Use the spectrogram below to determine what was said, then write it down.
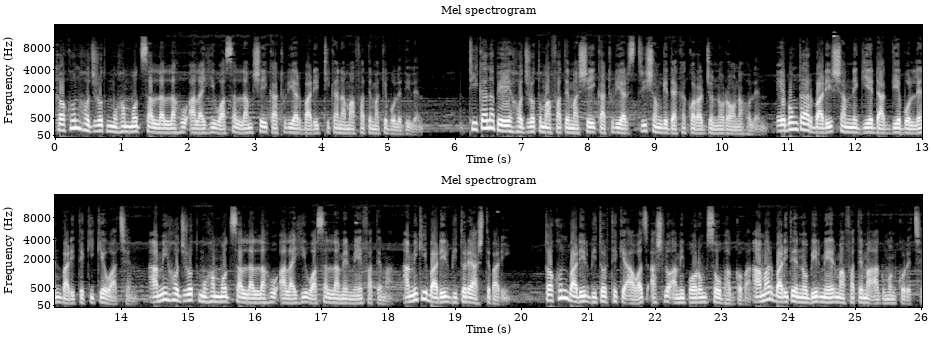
তখন হজরত মুহাম্মদ সাল্লাল্লাহু আলাইহি ওয়াসাল্লাম সেই কাঠুরিয়ার বাড়ির ঠিকানা মা ফাতেমাকে বলে দিলেন। ঠিকানা পেয়ে হজরত মা সেই কাঠুরিয়ার স্ত্রী সঙ্গে দেখা করার জন্য রওনা হলেন এবং তার বাড়ির সামনে গিয়ে ডাক দিয়ে বললেন, বাড়িতে কি কেউ আছেন? আমি হজরত মুহাম্মদ সাল্লাল্লাহু আলাইহি ওয়াসাল্লামের মেয়ে ফাতেমা। আমি কি বাড়ির ভিতরে আসতে পারি? তখন বাড়ির ভিতর থেকে আওয়াজ আসলো, আমি পরম সৌভাগ্যবান। আমার বাড়িতে নবীর মেয়ের মাফাতেমা আগমন করেছে।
